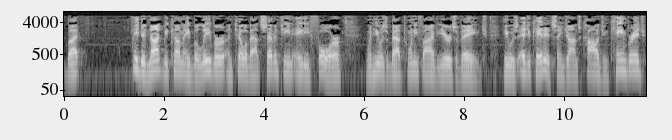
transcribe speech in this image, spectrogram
but he did not become a believer until about 1784 when he was about 25 years of age. He was educated at St. John's College in Cambridge,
